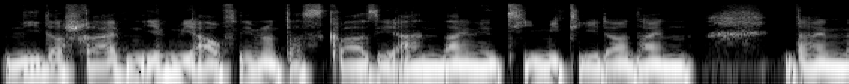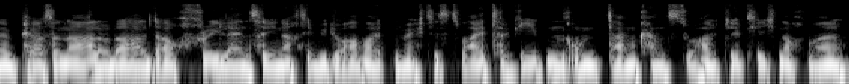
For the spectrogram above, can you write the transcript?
niederschreiben, irgendwie aufnehmen und das quasi an deine Teammitglieder, dein, dein Personal oder halt auch Freelancer, je nachdem, wie du arbeiten möchtest, weitergeben. Und dann kannst du halt wirklich nochmal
